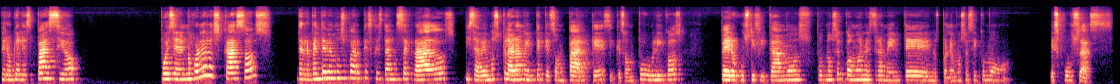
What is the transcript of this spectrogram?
pero que el espacio, pues en el mejor de los casos, de repente vemos parques que están cerrados y sabemos claramente que son parques y que son públicos, pero justificamos, pues no sé cómo en nuestra mente nos ponemos así como excusas,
